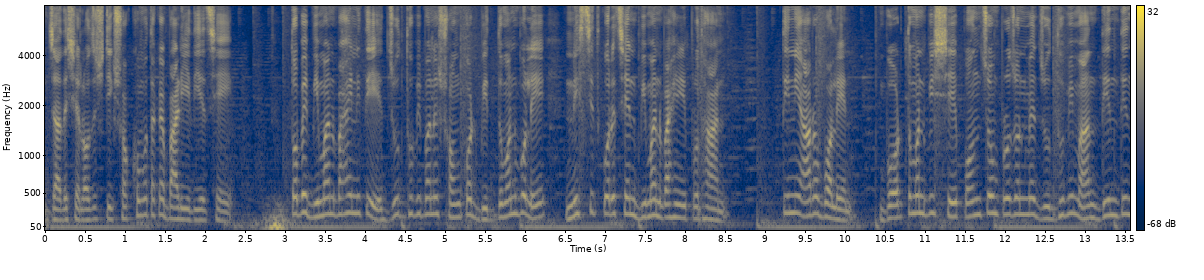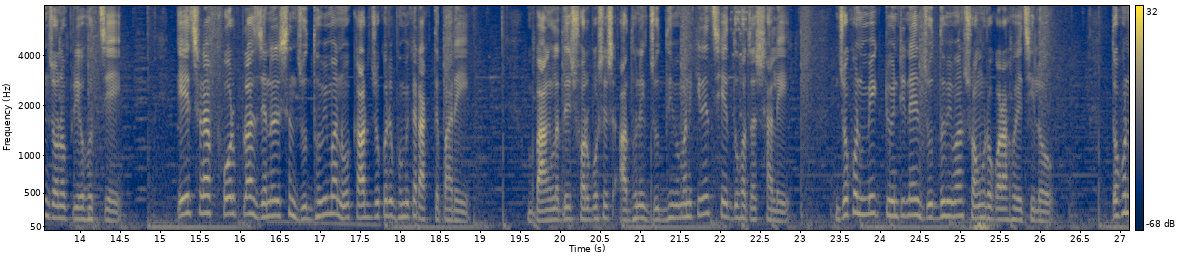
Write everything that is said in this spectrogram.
যা দেশের লজিস্টিক সক্ষমতাকে বাড়িয়ে দিয়েছে। তবে বিমান বাহিনীতে যুদ্ধ বিমানের সংকট বিদ্যমান বলে নিশ্চিত করেছেন বিমান বাহিনীর প্রধান। তিনি আরও বলেন, বর্তমান বিশ্বে পঞ্চম প্রজন্মের যুদ্ধবিমান দিন দিন জনপ্রিয় হচ্ছে। এছাড়া ফোর প্লাস জেনারেশন যুদ্ধবিমানও কার্যকরী ভূমিকা রাখতে পারে। বাংলাদেশ সর্বশেষ আধুনিক যুদ্ধবিমান কিনেছে দু হাজার সালে, যখন মিগ টোয়েন্টি নাইন যুদ্ধবিমান সংগ্রহ করা হয়েছিল। তখন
